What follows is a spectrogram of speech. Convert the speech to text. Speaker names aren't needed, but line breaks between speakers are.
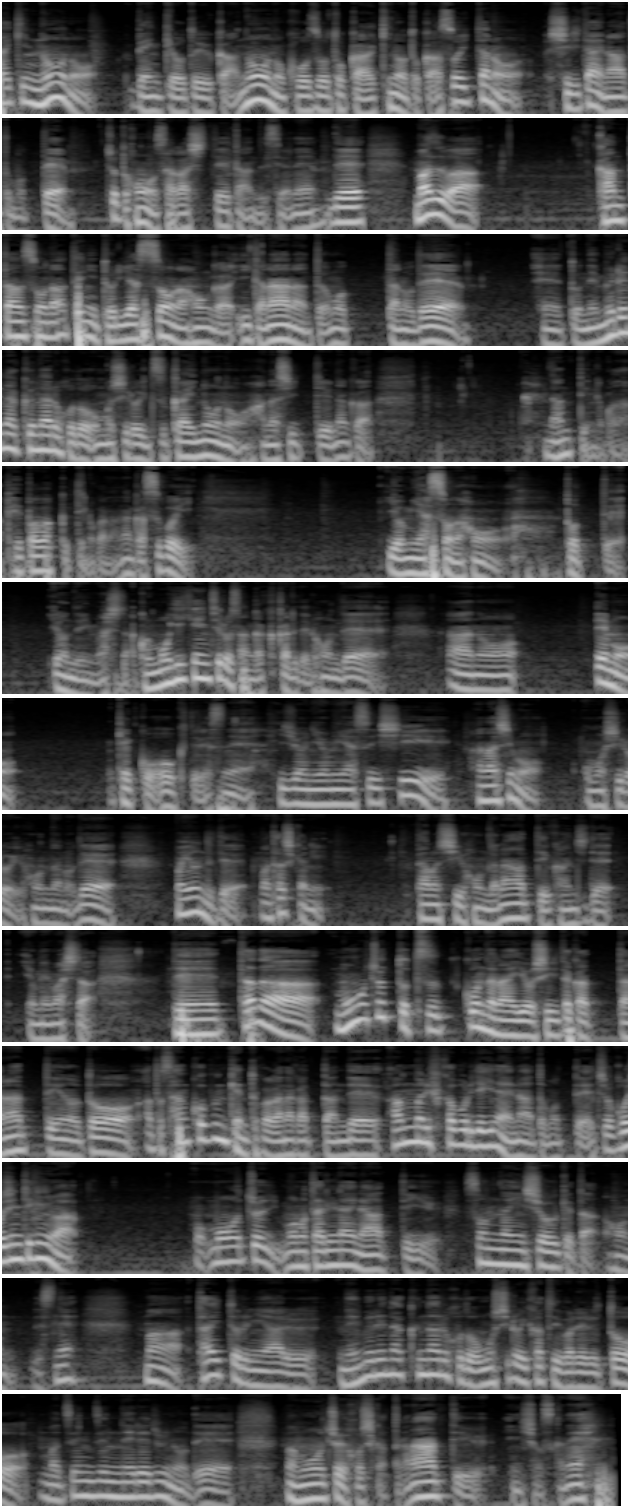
最近脳の勉強というか脳の構造とか機能とかそういったのを知りたいなと思ってちょっと本を探してたんですよね。でまずは簡単そうな手に取りやすそうな本がいいかななんて思ったので、えーと、眠れなくなるほど面白い図解脳の話っていうなんかなんていうのかなペーパーバッグっていうのかななんかすごい読みやすそうな本を取って読んでみました。これ茂木健一郎さんが書かれてる本であの絵も結構多くてですね非常に読みやすいし話も面白い本なので、まあ、読んでて、まあ、確かに楽しい本だなっていう感じで読めました。でただもうちょっと突っ込んだ内容を知りたかったなっていうのとあと参考文献とかがなかったんであんまり深掘りできないなと思ってちょっと個人的にはもうちょい物足りないなっていうそんな印象を受けた本ですね。まあタイトルにある「眠れなくなるほど面白いか」と言われると、まあ、全然寝れるので、まあ、もうちょい欲しかったかなっていう印象ですかね。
